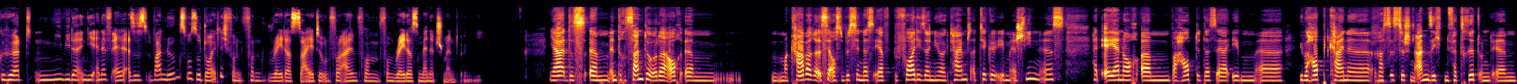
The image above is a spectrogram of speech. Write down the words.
gehört nie wieder in die NFL. Also es war nirgendwo so deutlich von, von Raiders Seite und vor allem vom, vom Raiders Management irgendwie. Ja, das ähm, Interessante oder auch ähm, Makabere ist ja auch so ein bisschen, dass er, bevor dieser New York Times Artikel eben erschienen ist, hat er ja noch ähm, behauptet, dass er eben äh, überhaupt keine rassistischen Ansichten vertritt. Und ähm,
